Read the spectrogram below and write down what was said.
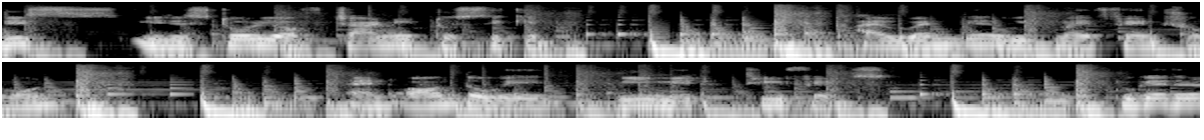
This is a story of journey to Sikkim. I went there with my friend Shumon and on the way we met three friends. Together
